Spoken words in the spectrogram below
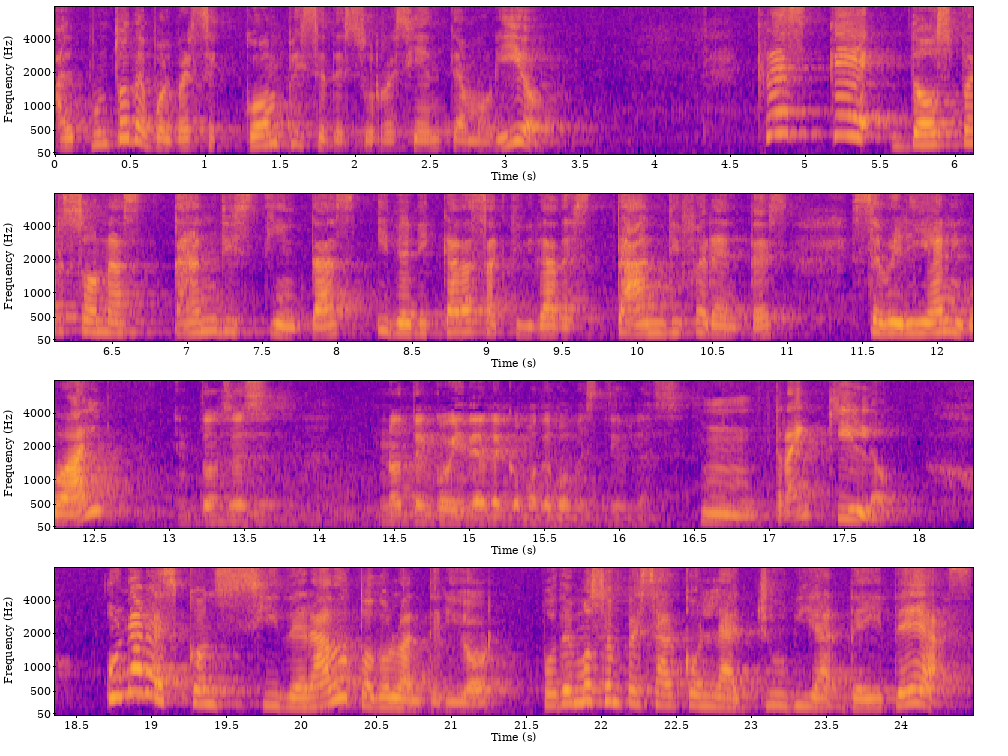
al punto de volverse cómplice de su reciente amorío. ¿Crees que dos personas tan distintas y dedicadas a actividades tan diferentes se verían igual? Entonces, no tengo idea de cómo debo vestirlas. Mm, tranquilo. Una vez considerado todo lo anterior, podemos empezar con la lluvia de ideas.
